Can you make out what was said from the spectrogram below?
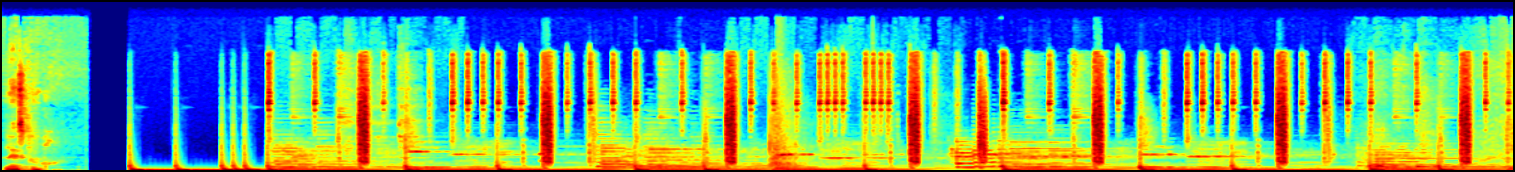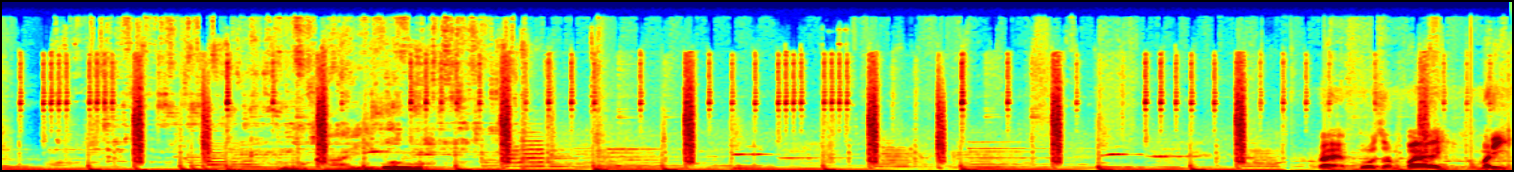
let's go. No Kaido. Right, baru sampai. Oh, mari.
